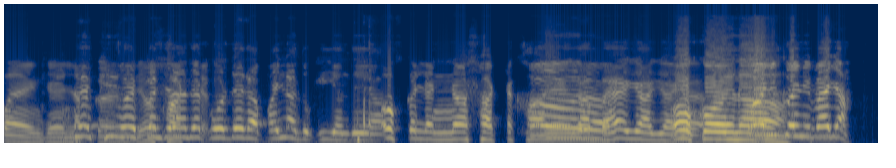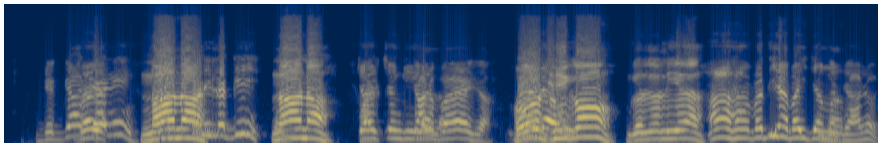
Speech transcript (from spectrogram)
ਪੈਂਗੇ ਦੇਖੀ ਓਏ ਕੰਜਰਾਂ ਦੇ ਕੋਲਦੇ ਦਾ ਪਹਿਲਾਂ ਦੁਖੀ ਜਾਂਦੇ ਆ। ਉਹ ਕਲੰਨਾ ਸੱਟ ਖਾਏਗਾ ਹੋਰ। ਬਹਿ ਜਾ ਜਾ ਉਹ ਕੋਈ ਨਾ। ਕੋਈ ਨਹੀਂ ਕੋਈ ਨਹੀਂ ਬਹਿ ਜਾ। ਜੱਗਾ ਬਹਿ ਜਾ। ਨਹੀਂ ਨਾ? ਨਾ ਨਹੀਂ ਲੱਗੀ? ਨਾ ਨਾ। ਚੱਲ ਚੰਗੀ ਚੱਲ ਗੱਲ ਆ। ਬਹਿ ਜਾ। ਹੋਰ ਠੀਕ ਹੋ? ਗਰਜਲੀਆ ਹਾਂ ਹਾਂ ਵਧੀਆ ਬਾਈ ਜਮਾ। ਗਰਜਾਲ ਹਾਂ।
